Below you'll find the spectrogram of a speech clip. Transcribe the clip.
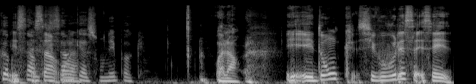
Comme Et c'est ça, Pisarque voilà. à son époque. Voilà. Et, et donc, si vous voulez, c'est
